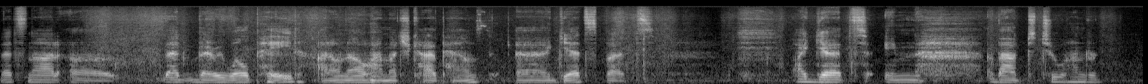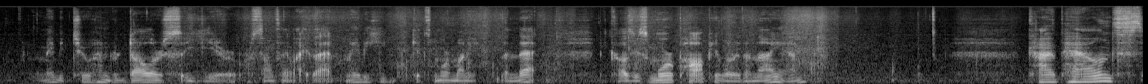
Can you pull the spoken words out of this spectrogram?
that's not uh, that very well paid. I don't know how much Kyle Pounds uh, gets, but I get in about 200 maybe $200 a year or something like that. Maybe he gets more money than that because he's more popular than I am. Kyle Pounds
